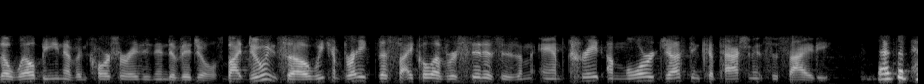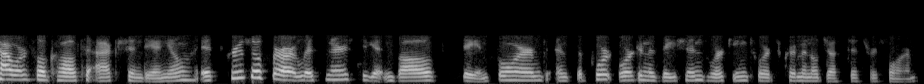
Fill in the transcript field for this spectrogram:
the well being of incarcerated individuals. By doing so, we can break the cycle of recidivism and create a more just and compassionate society. That's a powerful call to action, Daniel. It's crucial for our listeners to get involved, stay informed, and support organizations working towards criminal justice reform.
